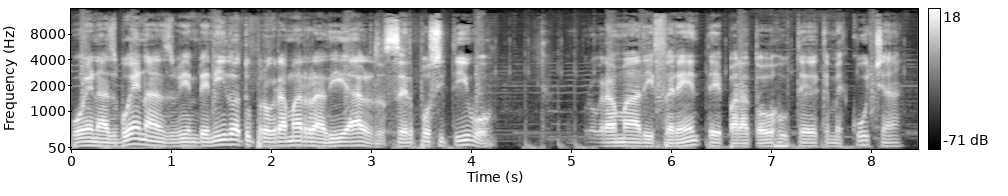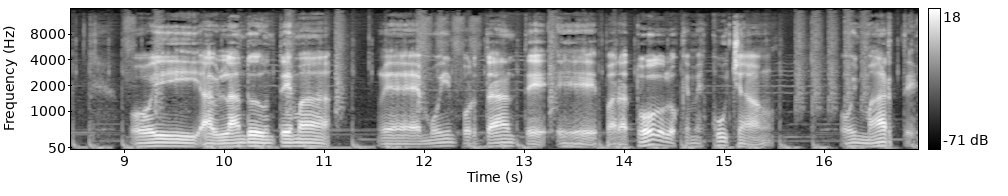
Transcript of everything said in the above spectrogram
Buenas, buenas, bienvenido a tu programa radial Ser Positivo, un programa diferente para todos ustedes que me escuchan. Hoy hablando de un tema eh, muy importante eh, para todos los que me escuchan. Hoy martes,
